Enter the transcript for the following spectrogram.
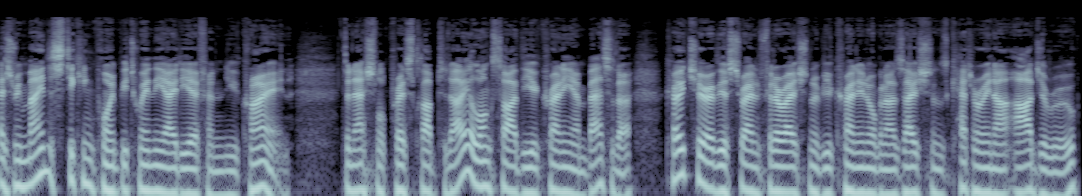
has remained a sticking point between the ADF and Ukraine. The National Press Club today, alongside the Ukrainian ambassador, co chair of the Australian Federation of Ukrainian Organisations, Kateryna Argyrou,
